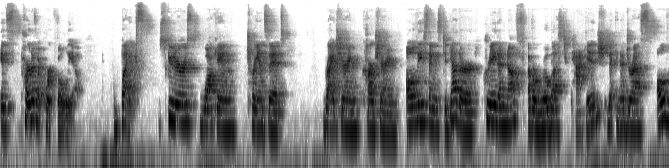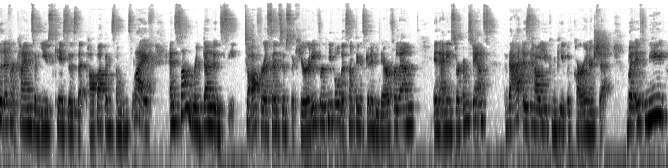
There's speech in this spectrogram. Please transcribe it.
It's part of a portfolio. Bikes, scooters, walking, transit, ride sharing, car sharing, all these things together create enough of a robust package that can address all of the different kinds of use cases that pop up in someone's life and some redundancy to offer a sense of security for people that something is going to be there for them in any circumstance. That is how you compete with car ownership. But if we,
